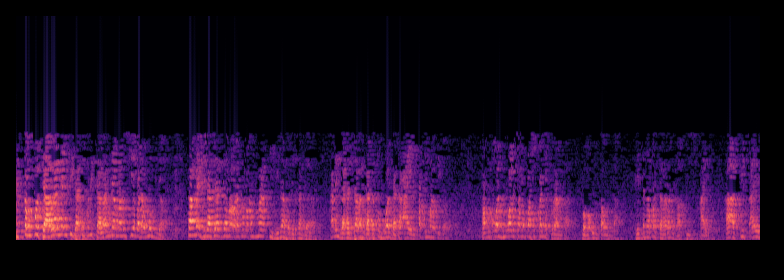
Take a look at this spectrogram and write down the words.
ditempuh jalan yang tidak seperti jalannya manusia pada umumnya. Sampai dinasihati sama orang sama akan mati binasa di tengah jalan. Karena nggak ada jalan, nggak ada tumbuhan, nggak ada air, pasti mati kok. Tapi Khalid bin sama pasukannya berangkat bawa unta-unta. Di tengah perjalanan habis air, habis air,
